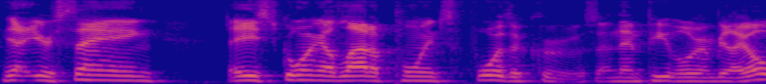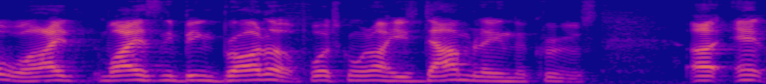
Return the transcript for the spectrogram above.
that you're saying that he's scoring a lot of points for the Cruise, and then people are going to be like, "Oh, why why isn't he being brought up? What's going on? He's dominating the Cruise." Uh, and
